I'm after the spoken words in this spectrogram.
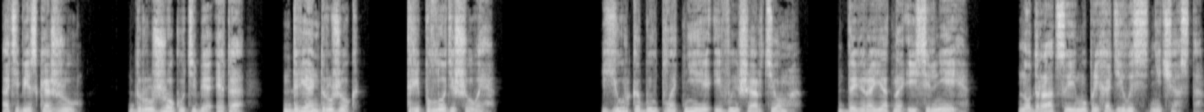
А тебе скажу. Дружок у тебя это... Дрянь, дружок. Трепло дешевое. Юрка был плотнее и выше Артема. Да, вероятно, и сильнее. Но драться ему приходилось нечасто.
